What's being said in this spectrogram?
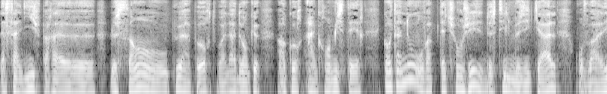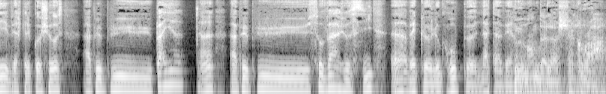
la salive, par le sang ou peu importe. Voilà donc encore un grand mystère Quant à nous, on va peut-être changer de style musical, on va aller vers quelque chose un peu plus païen, hein, un peu plus sauvage aussi, euh, avec euh, le groupe Nataver. Mandala Chakra,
